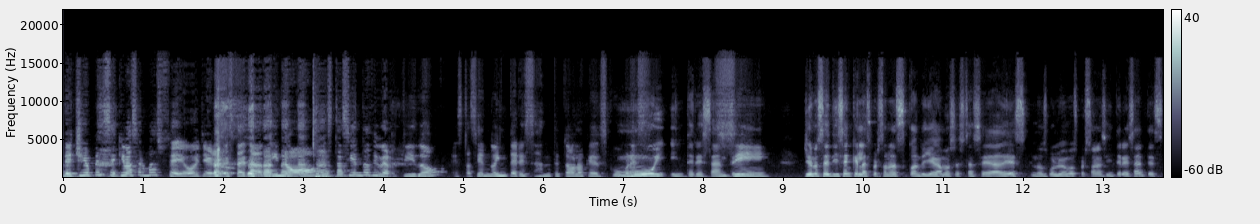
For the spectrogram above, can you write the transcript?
de hecho, yo pensé que iba a ser más feo llegar a esta edad y no, está siendo divertido, está siendo interesante todo lo que descubres. Muy interesante. Sí, Yo no sé, dicen que las personas cuando llegamos a estas edades nos volvemos personas interesantes.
